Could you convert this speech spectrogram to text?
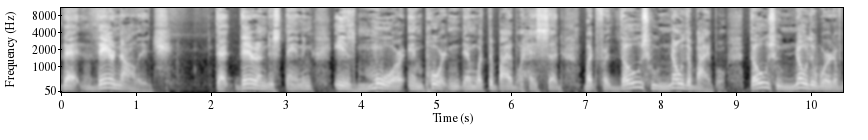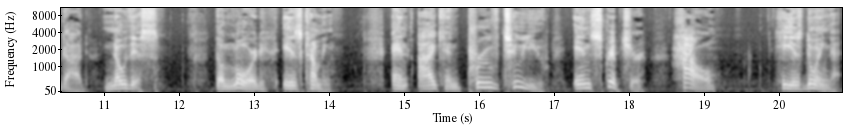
that their knowledge, that their understanding is more important than what the Bible has said. But for those who know the Bible, those who know the word of God, know this. The Lord is coming. And I can prove to you in scripture how he is doing that.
